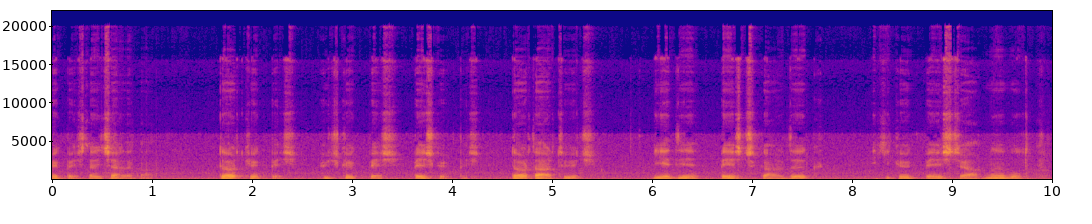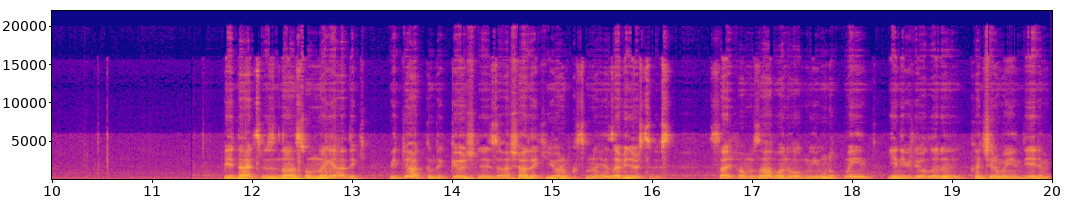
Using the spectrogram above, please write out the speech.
Kök 5'ler içeride kaldı. 4 kök 5. 3 kök 5. 5 kök 5. 4 artı 3 7. 5 çıkardık. 2 kök 5 cevabını bulduk. Bir dersimizin daha sonuna geldik. Video hakkındaki görüşlerinizi aşağıdaki yorum kısmına yazabilirsiniz. Sayfamıza abone olmayı unutmayın. Yeni videoları kaçırmayın diyelim.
